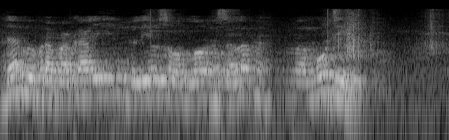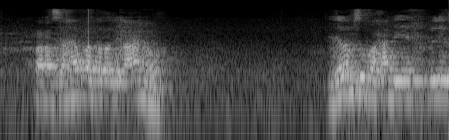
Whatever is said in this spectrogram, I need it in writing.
Dan beberapa kali beliau wasallam memuji para sahabat radhiyallahu anhu. Di dalam sebuah hadis beliau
